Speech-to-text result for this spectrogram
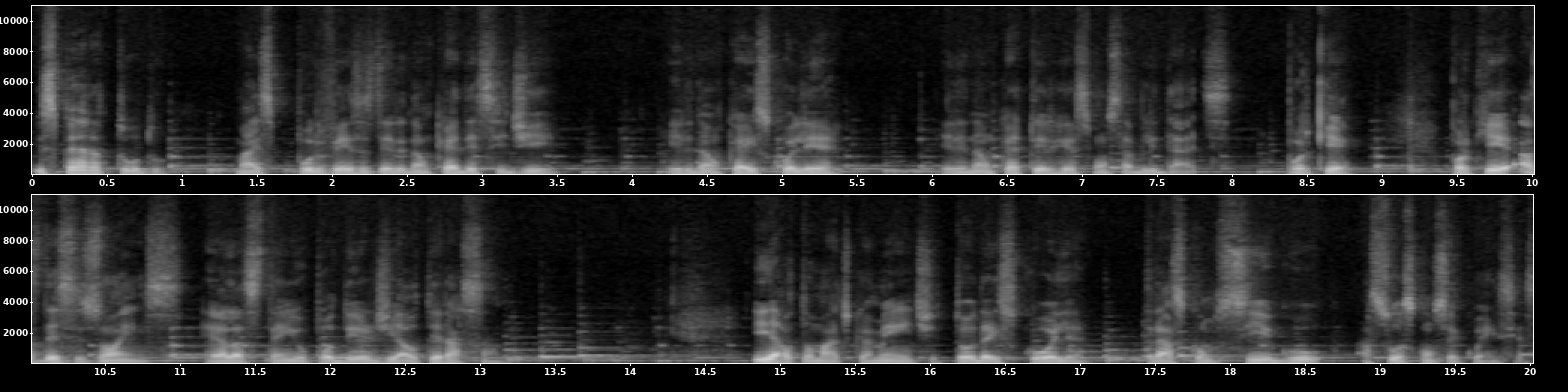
Espera tudo, mas por vezes ele não quer decidir, ele não quer escolher, ele não quer ter responsabilidades. Por quê? Porque as decisões, elas têm o poder de alteração. E automaticamente toda escolha traz consigo as suas consequências.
